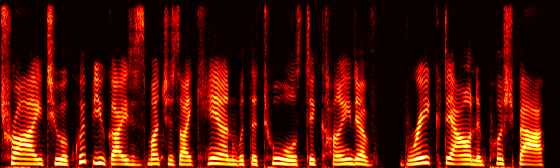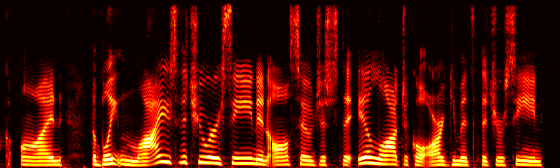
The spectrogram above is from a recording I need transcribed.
try to equip you guys as much as I can with the tools to kind of break down and push back on the blatant lies that you are seeing and also just the illogical arguments that you're seeing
